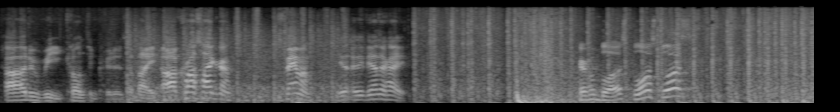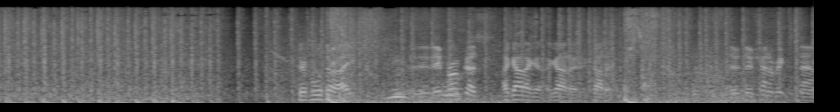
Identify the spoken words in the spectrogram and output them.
How do we content creators? A height. Oh, cross high ground. Spam him. The, the other height. Careful, blow us. Blow us. Blow us. Careful with our height. They, broke us. I got it. I got it. I caught it. They're, they're trying to break us down.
